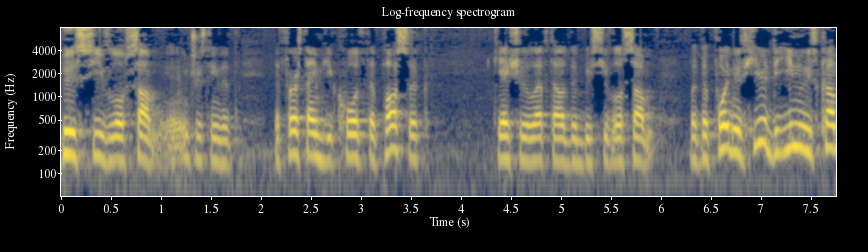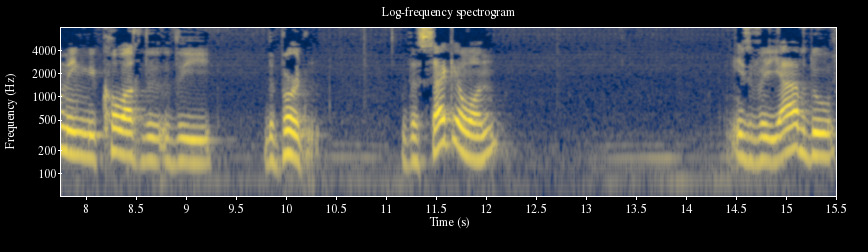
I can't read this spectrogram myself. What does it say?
Bisivlosam. Interesting that the first time he quotes the pasuk, he actually left out the Bisivlosam. But the point is here, the inu is coming mikoach the the the burden. The second one is v'yavdu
